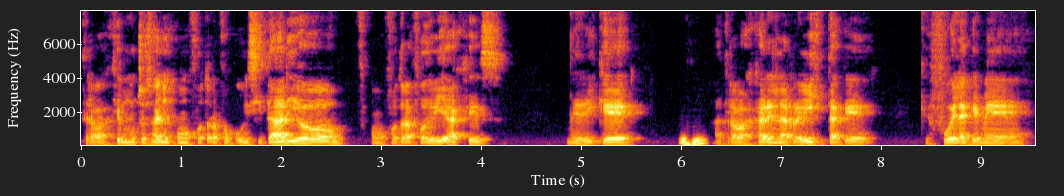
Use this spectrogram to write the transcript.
trabajé muchos años como fotógrafo publicitario, como fotógrafo de viajes, me dediqué a trabajar en la revista que, que, fue la que me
